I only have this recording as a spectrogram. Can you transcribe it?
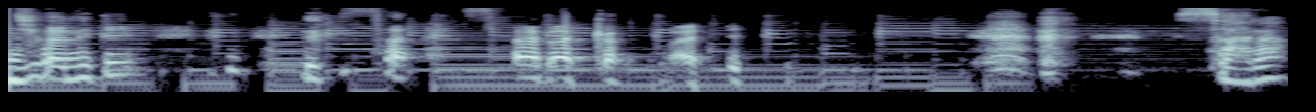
जानी सा, सारा का भाई। सारा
